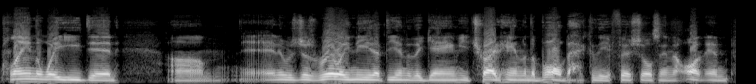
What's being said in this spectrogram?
playing the way he did. Um, and it was just really neat at the end of the game. He tried handing the ball back to the officials, and, and a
